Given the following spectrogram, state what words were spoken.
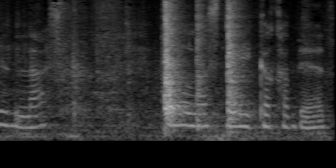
yan last. Yung last na ikakabit.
